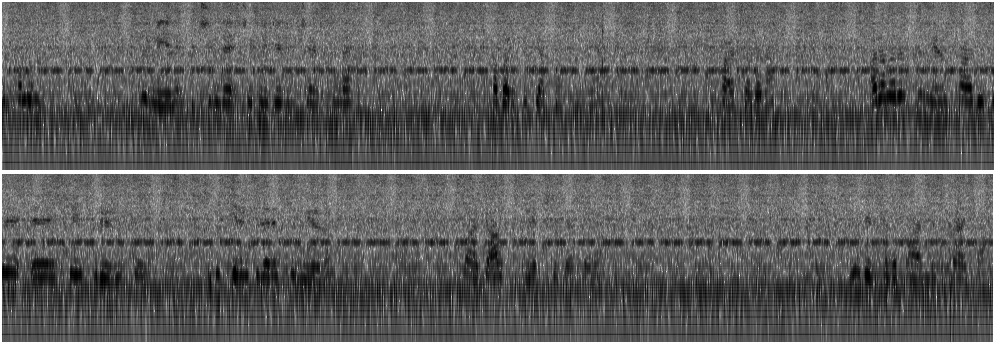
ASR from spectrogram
Çok kalın sürmeyelim. İçinde çekmecenin içerisinde kabarıklık yapmasın diye. Şu parçalara. Aralara sürmüyorum. Sadece e, şey sürüyorum. Şu dik girintilere sürmüyorum. Sadece alt kısmı yapışacaklara. İnce bir tabak halinde sürersen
